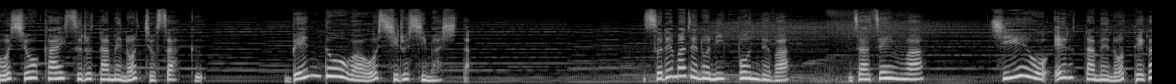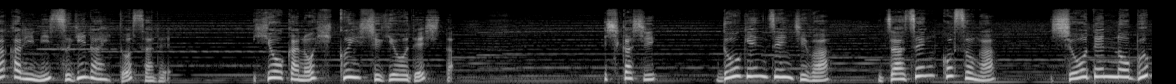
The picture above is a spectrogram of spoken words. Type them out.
を紹介するための著作弁道話を記しました。それまでの日本では座禅は知恵を得るための手がかりに過ぎないとされ評価の低い修行でした。しかし道元禅師は座禅こそが正殿の仏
